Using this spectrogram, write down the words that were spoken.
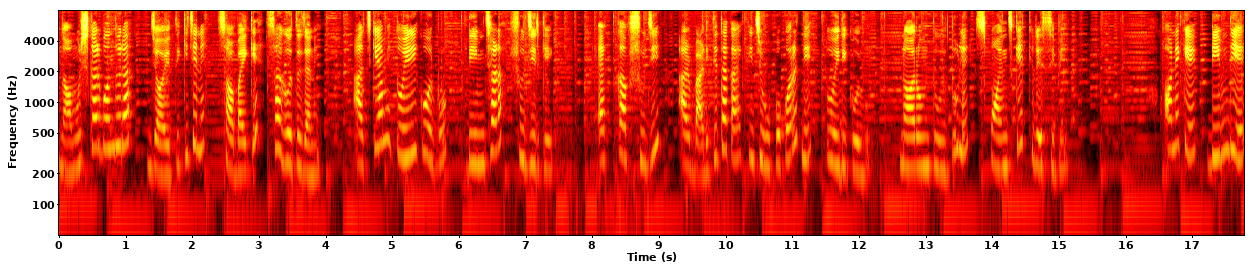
নমস্কার বন্ধুরা, জয়তী কিচেনে সবাইকে স্বাগত জানাই। আজকে আমি তৈরি করব ডিম ছাড়া সুজির কেক। এক কাপ সুজি আর বাড়িতে থাকা কিছু উপকরণ দিয়ে তৈরি করব। নরম তুলতুলে স্পঞ্জ কেক রেসিপি অনেকে ডিম দিয়ে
